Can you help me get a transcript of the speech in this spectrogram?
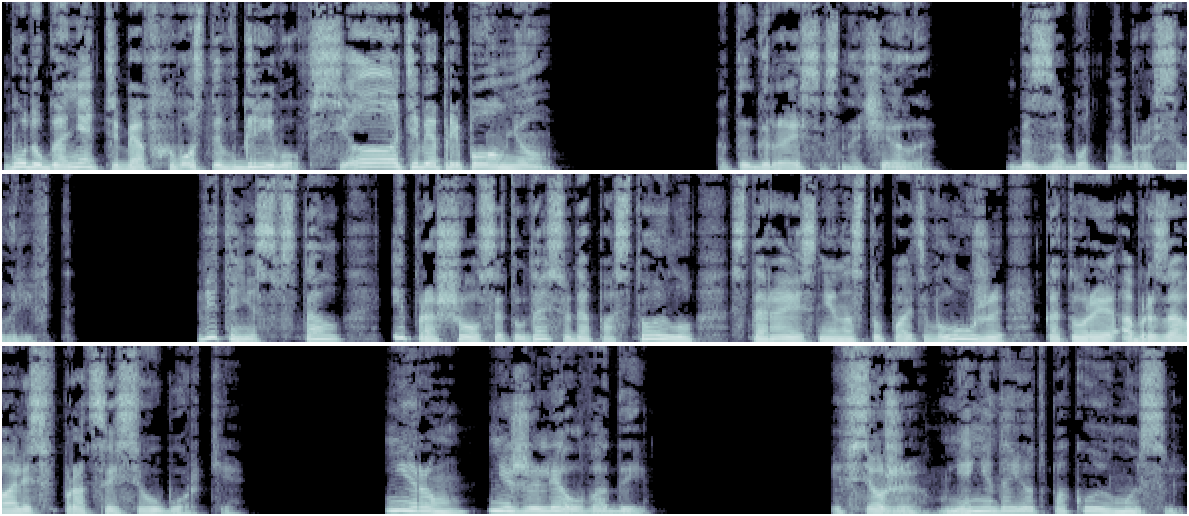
буду гонять тебя в хвост и в гриву, все тебе припомню». «Отыграйся сначала», — беззаботно бросил Рифт. Витанис встал и прошелся туда-сюда по стойлу, стараясь не наступать в лужи, которые образовались в процессе уборки. Ниром не жалел воды. И все же мне не дает покоя мысль.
